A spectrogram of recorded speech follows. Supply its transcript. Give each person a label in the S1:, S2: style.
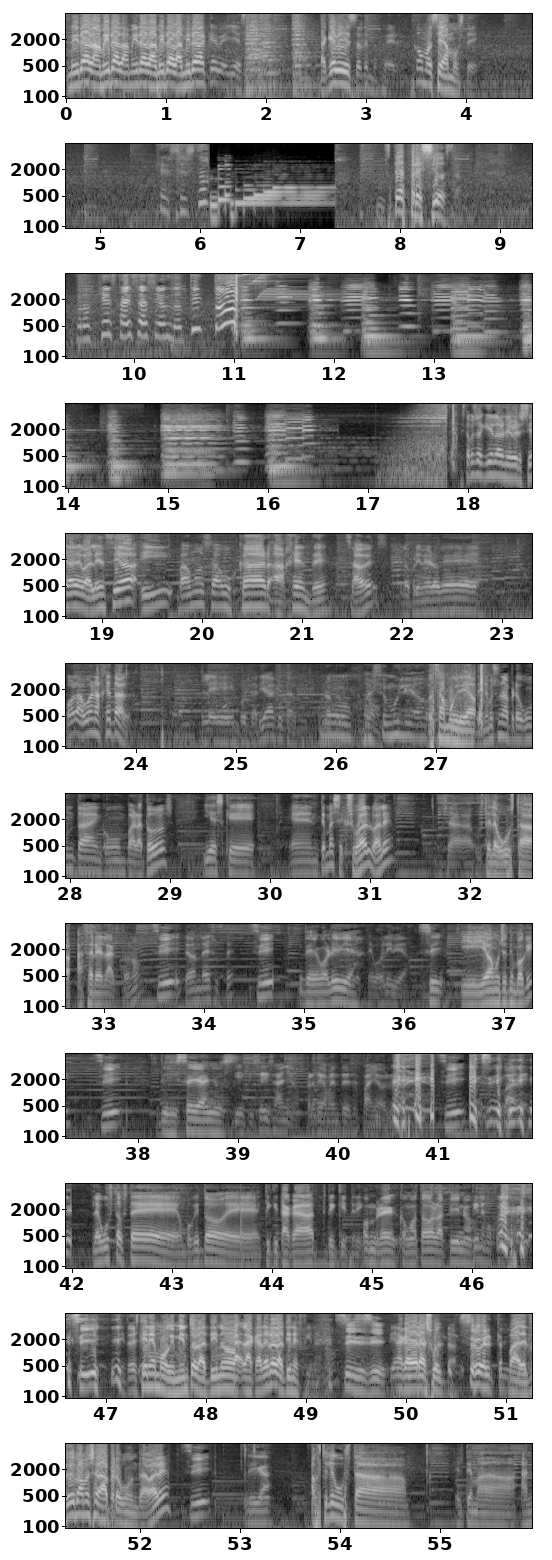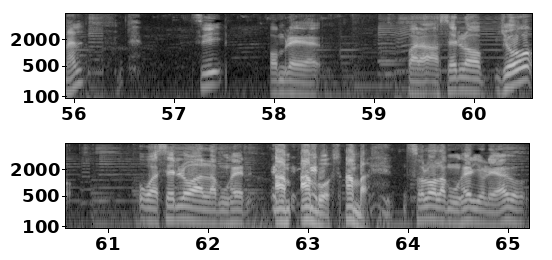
S1: Mírala, mírala, mírala, mírala, mírala, qué belleza. ¿A qué belleza de mujer? ¿Cómo se llama usted?
S2: ¿Qué es esto?
S1: Usted es preciosa.
S2: ¿Pero qué estáis haciendo? ¿TikTok?
S1: Estamos aquí en la Universidad de Valencia y vamos a buscar a gente, ¿sabes? Lo primero que... Hola, buenas, ¿qué tal? ¿Le importaría qué tal? Una
S3: No,
S1: pregunta.
S3: estoy muy liado.
S1: Está muy liado. Tenemos una pregunta en común para todos y es que en tema sexual, ¿vale? O sea, a usted le gusta hacer el acto, ¿no?
S4: Sí,
S1: ¿De dónde es usted?
S4: sí, de Bolivia.
S1: De Bolivia.
S4: Sí,
S1: ¿Y lleva mucho tiempo aquí?
S4: sí, 16 años.
S1: 16 años, prácticamente es español. ¿no?
S4: Sí, sí.
S1: Vale. ¿Le gusta a usted un poquito de tiki-taka, triqui-triqui?
S4: Hombre, como todo latino.
S1: Tiene mujer.
S4: Sí,
S1: Entonces tiene movimiento latino, la cadera la tiene fina, ¿no?
S4: sí, sí, sí.
S1: Tiene la cadera suelta.
S4: Suelta.
S1: Vale, entonces vamos a la pregunta, ¿vale?
S4: Sí, diga.
S1: ¿A usted le gusta el tema anal?
S4: Sí, hombre, para hacerlo yo o hacerlo a la mujer.
S1: Am- ambos, ambas.
S4: Solo a la mujer yo le hago.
